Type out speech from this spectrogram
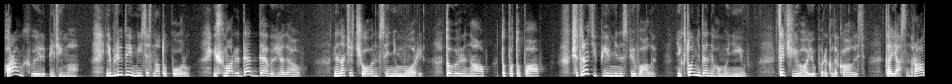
горами хвилі підійма. І блідий місяць на ту пору, із хмари де де виглядав, неначе човен в синім морі, то виринав, то потопав. Ще треті півні не співали, ніхто ніде не гомонів. В гаю перекликались, та ясен раз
